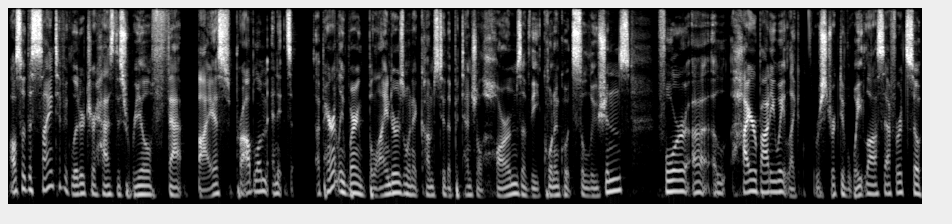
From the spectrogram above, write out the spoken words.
Also, the scientific literature has this real fat bias problem, and it's apparently wearing blinders when it comes to the potential harms of the quote unquote solutions for a higher body weight, like restrictive weight loss efforts. So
